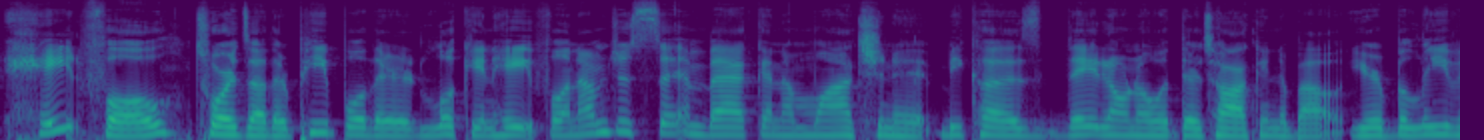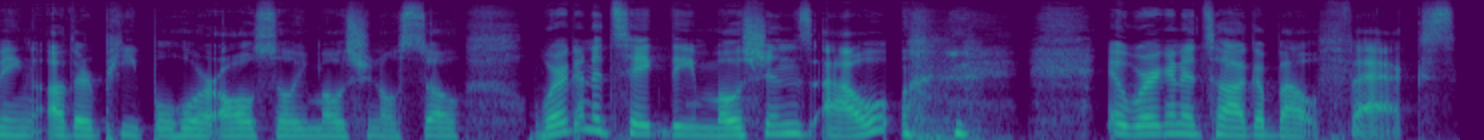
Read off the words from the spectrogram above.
hateful towards other people. They're looking hateful. And I'm just sitting back and I'm watching it because they don't know what they're talking about. You're believing other people who are also emotional. So we're going to take the emotions out and we're going to talk about facts.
